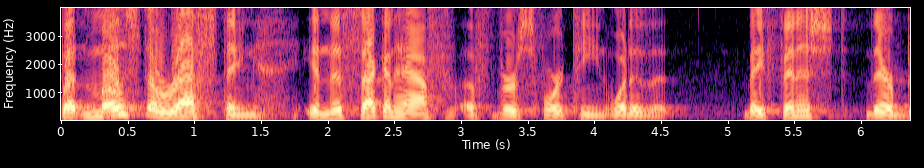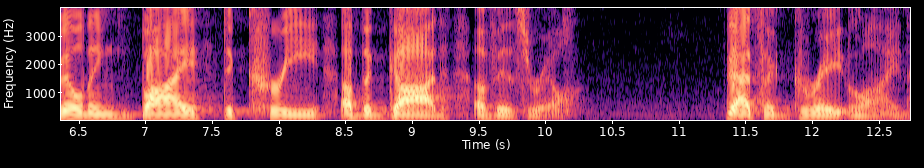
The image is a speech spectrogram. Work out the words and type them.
But most arresting in this second half of verse 14, what is it? They finished their building by decree of the God of Israel. That's a great line.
